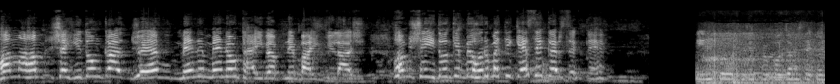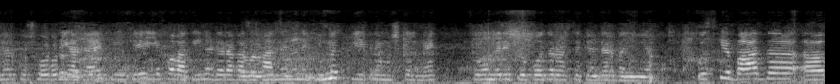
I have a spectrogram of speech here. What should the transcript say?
हम हम शहीदों का जो है, मैंने मैंने उठाई हुई अपने भाई की लाश। हम शहीदों की बेहरमती कैसे कर सकते हैं? तीन को प्रपोजल सेकेंडर को छोड़ दिया जाए, क्योंकि ये खातन डेरा गाजी खान में, इन्होंने हिम्मत की इतने मुश्किल में कि वो मेरी प्रपोजल और सेकेंडर बनी है। उसके बाद आ,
